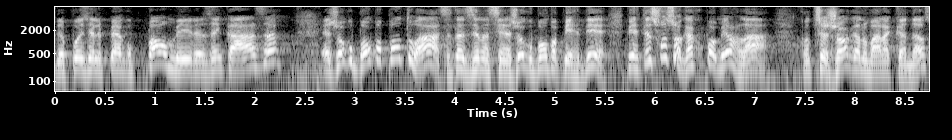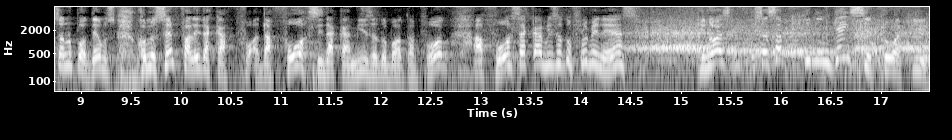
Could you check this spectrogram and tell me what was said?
Depois ele pega o Palmeiras em casa. É jogo bom para pontuar. Você está dizendo assim, é jogo bom para perder? Perder se for jogar com o Palmeiras lá. Quando você joga no Maracanã, você não podemos. Como eu sempre falei da, da força e da camisa do Botafogo, a força é a camisa do Fluminense. Que nós, você sabe que ninguém citou aqui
